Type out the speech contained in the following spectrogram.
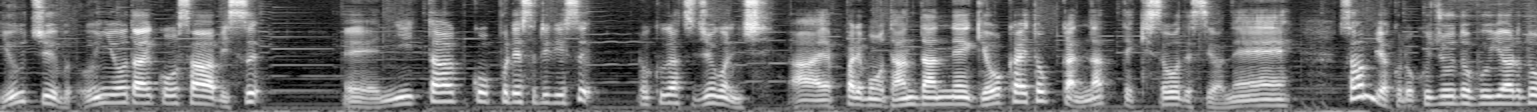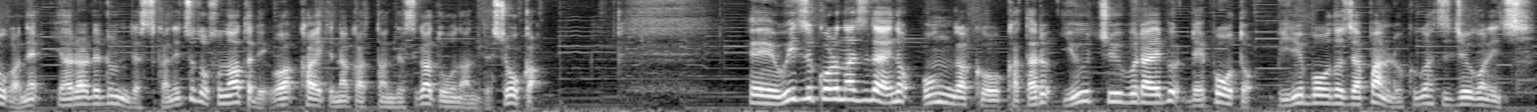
YouTube 運用代行サービス、えーニタコプレスリリース6月15日。あーやっぱりもうだんだんね業界特化になってきそうですよね。360度 VR 動画ねやられるんですかね。ちょっとそのあたりは書いてなかったんですがどうなんでしょうか。えーウィズコロナ時代の音楽を語る YouTube ライブレポートビルボードジャパン6月15日、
